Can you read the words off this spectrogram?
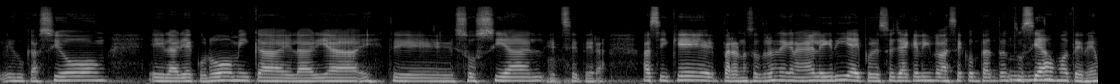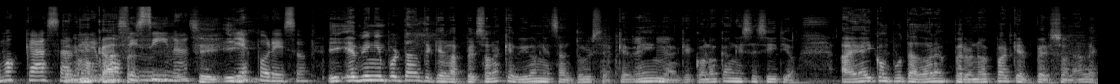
educación, el área económica, el área este, social, etcétera. Así que para nosotros es de gran alegría y por eso Jacqueline lo hace con tanto entusiasmo. Tenemos casa, tenemos, oficina y, es por eso. Y es bien importante que las personas que vivan en Santurce, que vengan, que conozcan ese sitio. Ahí hay computadoras, pero no es para que el personal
